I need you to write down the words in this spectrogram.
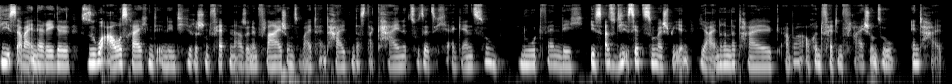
Die ist aber in der Regel so ausreichend in den tierischen Fetten, also in dem Fleisch und so weiter enthalten, dass da keine zusätzliche Ergänzung notwendig ist. Also die ist jetzt zum Beispiel in, ja, in Rinderteig, aber auch in Fett im Fleisch und so enthalten.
